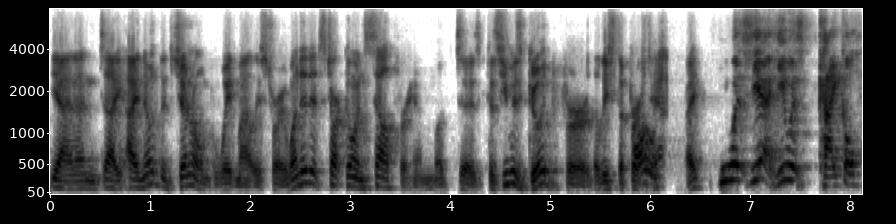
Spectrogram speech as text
yeah, and I, I, know the general Wade Miley story. When did it start going south for him? Because he was good for at least the first oh, half, right? He was, yeah, he was Keuchel.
